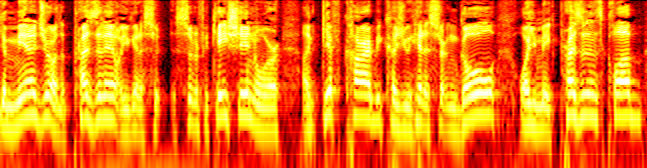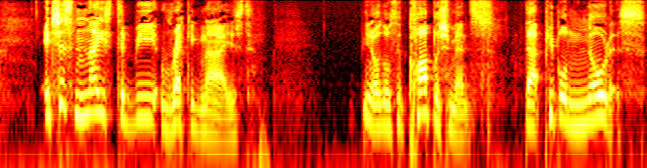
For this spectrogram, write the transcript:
your manager or the president or you get a certification or a gift card because you hit a certain goal or you make president's club it's just nice to be recognized you know those accomplishments that people notice.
